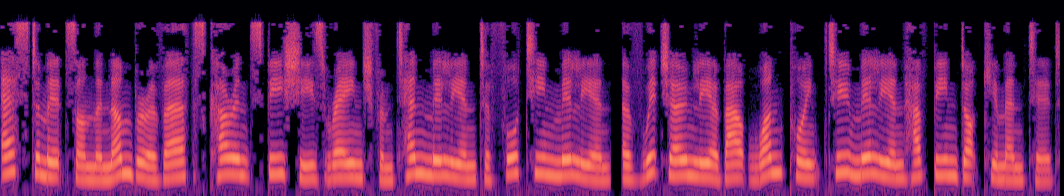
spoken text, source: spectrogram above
Estimates on the number of Earth's current species range from 10 million to 14 million, of which only about 1.2 million have been documented.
